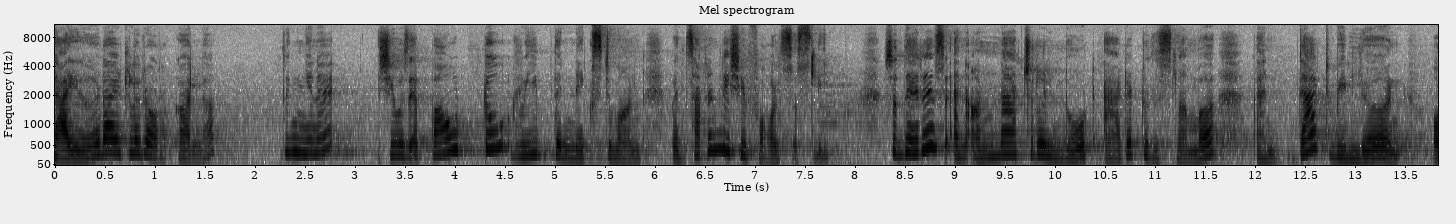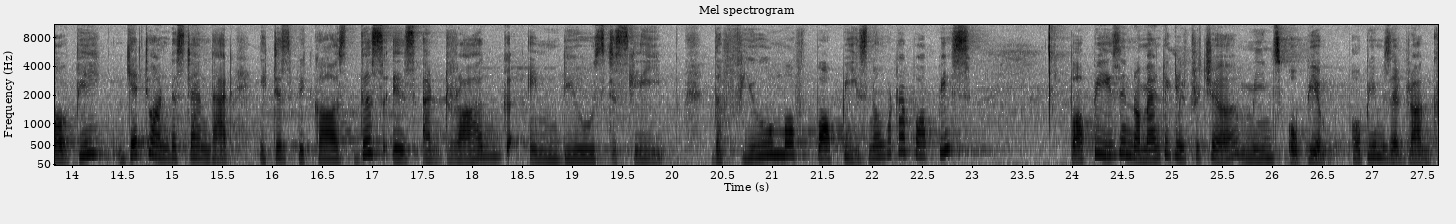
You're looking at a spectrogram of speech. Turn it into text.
ടയേർഡായിട്ടുള്ളൊരു ഉറക്കമല്ല. ഇതിങ്ങനെ she was about to reap the next one when suddenly she falls asleep so there is an unnatural note added to this number and that we learn oh we get to understand that it is because this is a drug induced sleep the fume of poppies no what are poppies Poppies in romantic literature means opium. Opium is a drug.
